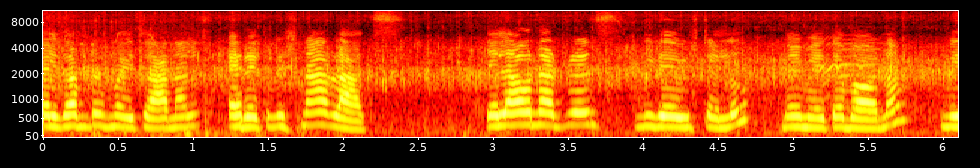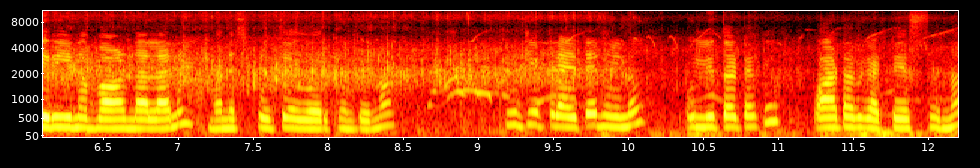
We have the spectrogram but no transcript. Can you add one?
Welcome to my channel Krishna vlogs ఎలా ఉన్నారు ఫ్రెండ్స్ మీ దేవిష్టలు మేమైతే బాగున్నాం. మీరు ఈయన బాగుండాలని మనస్ఫూర్తిగా కోరుకుంటున్నాం. ఇంక ఇప్పుడైతే నేను ఉల్లి తోటకు వాటర్ కట్టేస్తున్నా.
